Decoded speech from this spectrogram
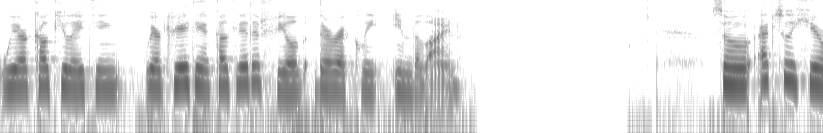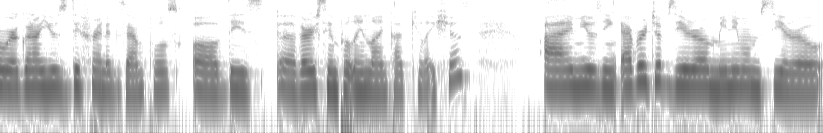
we are calculating, we are creating a calculated field directly in the line. So actually here we're going to use different examples of these uh, very simple inline calculations. I'm using average of 0, minimum 0,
